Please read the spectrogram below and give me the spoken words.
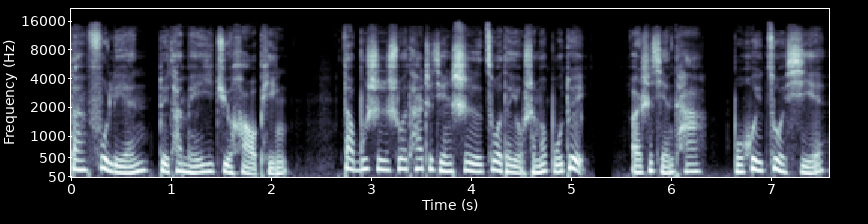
但妇联对他没一句好评，倒不是说他这件事做的有什么不对，而是嫌他不会做鞋。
